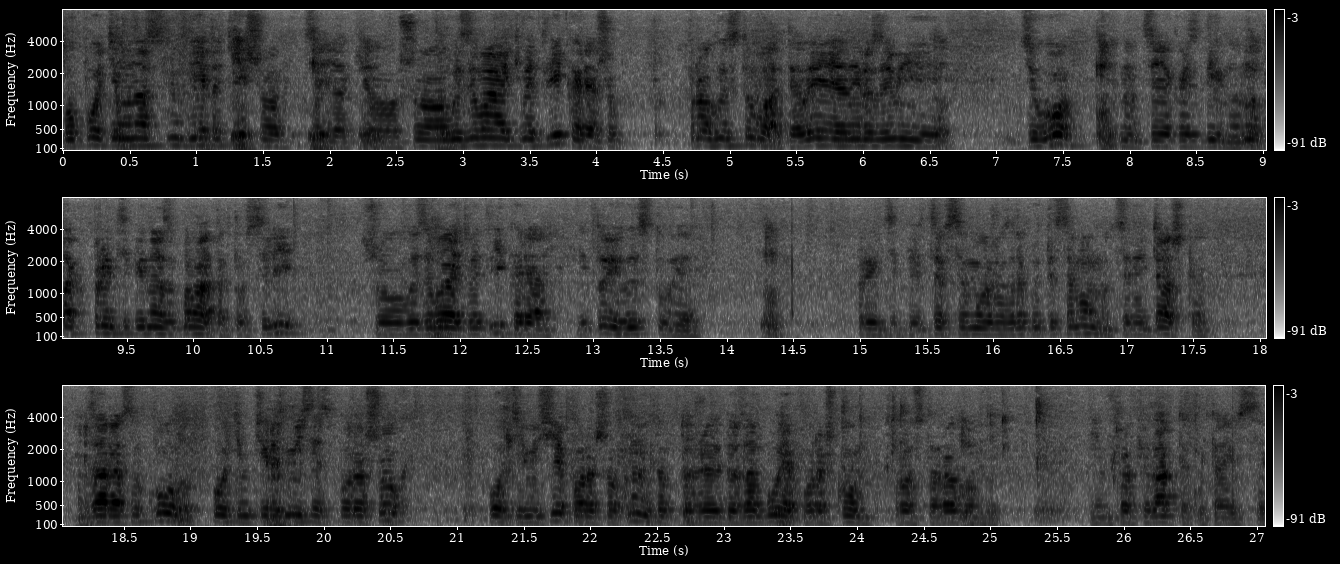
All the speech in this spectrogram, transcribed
Бо потім у нас люди є такі, що це як його, що визивають ветлікаря, щоб проглистувати. Але я не розумію цього, ну це якось дивно. Ну так, в принципі, нас багато хто в селі, що визивають ветлікаря і той глистує. В принципі, це все можна зробити самому, це не тяжко. Зараз укол, потім через місяць порошок, потім ще порошок, ну і тобто вже до забоя порошком просто робимо їм профілактику та і все.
